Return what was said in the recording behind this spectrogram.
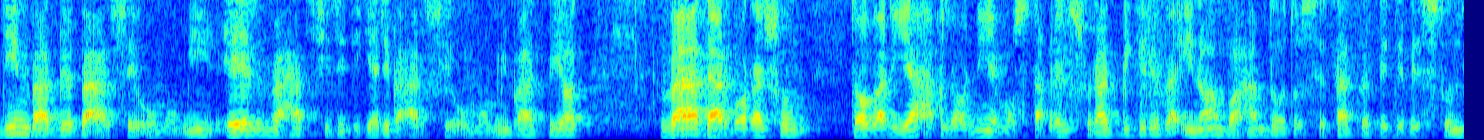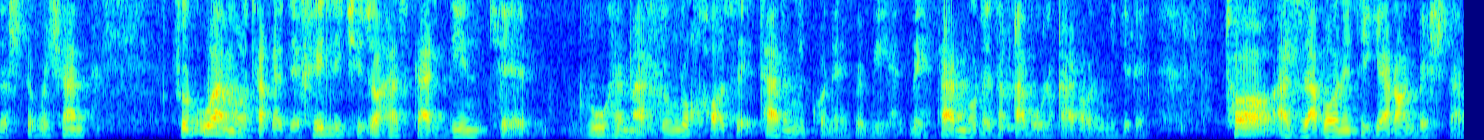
دین باید بیاد به عرصه عمومی علم و هر چیز دیگری به عرصه عمومی باید بیاد. و دربارهشون داوری اقلانی مستقل صورت بگیره و اینا هم با هم داد و ستت و بدبستون داشته باشن. چون او هم معتقده خیلی چیزا هست در دین که روح مردم رو خاضعتر می‌کنه و بهتر مورد قبول قرار می‌گیره تا از زبان دیگران بشنون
